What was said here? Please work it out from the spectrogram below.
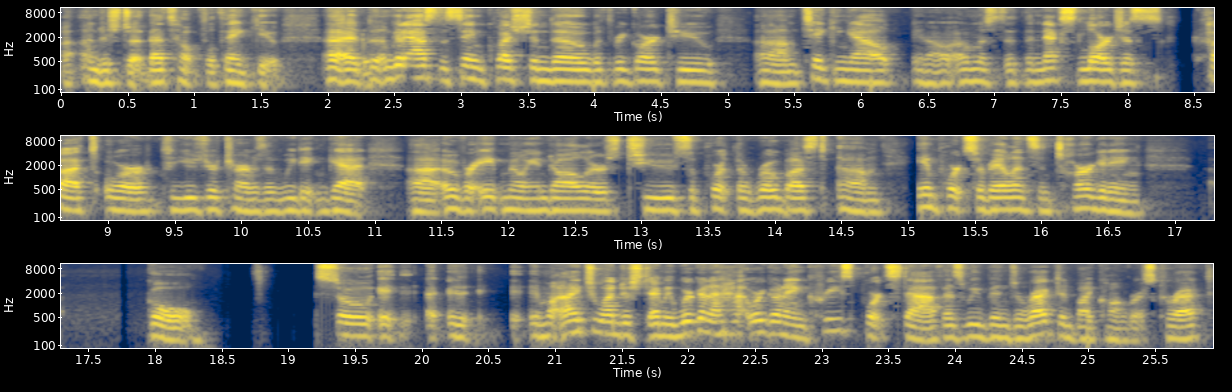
Uh, Understood. That's helpful. Thank you. Uh, I'm going to ask the same question, though, with regard to um, taking out, you know, almost the- the next largest cut, or to use your terms that we didn't get, uh, over $8 million to support the robust um, import surveillance and targeting goal. So it, it, am I to understand, I mean, we're going to, we're going to increase port staff as we've been directed by Congress, correct?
